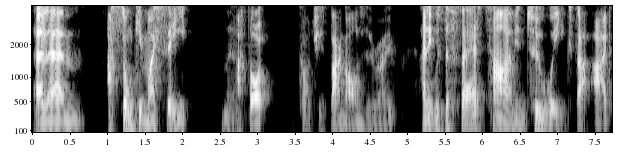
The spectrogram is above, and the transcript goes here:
And um, I sunk in my seat. Yeah, I thought, God, she's bang on. you're right. And it was the first time in two weeks that I'd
